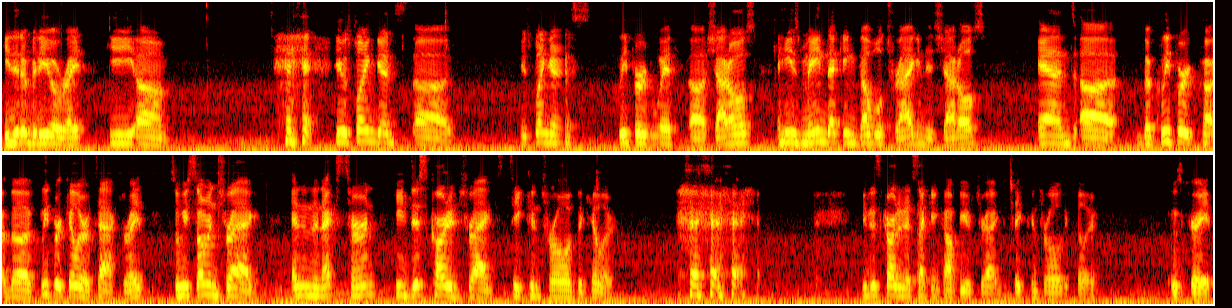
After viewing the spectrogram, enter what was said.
He did a video, right? He um, he was playing against uh, he was playing against Qliphort with uh, Shadows, and he's main decking double Trag in his Shadows, and uh, the Qliphort the Qliphort killer attacked, right? So he summoned Trag, and then the next turn he discarded Trag to take control of the killer. he discarded a second copy of Trag to take control of the killer. It was great.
